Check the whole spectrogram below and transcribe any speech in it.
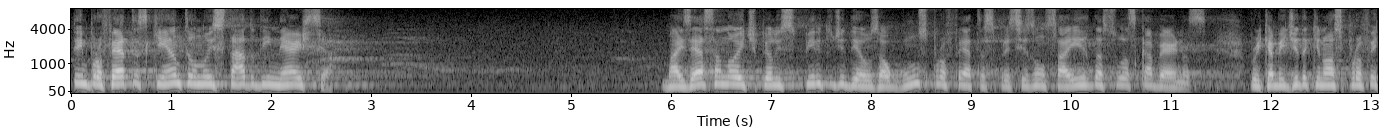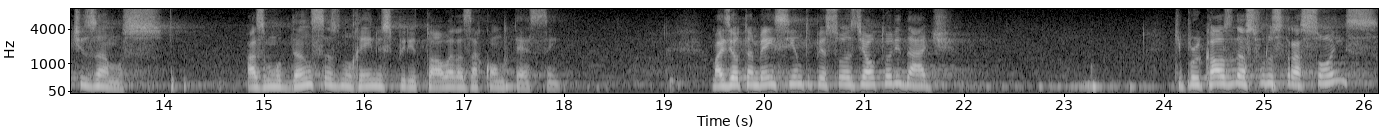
Tem profetas que entram no estado de inércia. Mas essa noite, pelo Espírito de Deus, alguns profetas precisam sair das suas cavernas, porque à medida que nós profetizamos, as mudanças no reino espiritual elas acontecem. Mas eu também sinto pessoas de autoridade que por causa das frustrações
